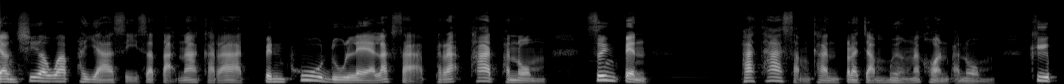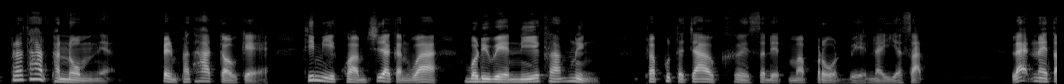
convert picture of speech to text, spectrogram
ยังเชื่อว่าพญาศรีสตตนาคราชเป็นผู้ดูแลรักษาพระธาตุพนม ซึ่งเป็นพระธาตุสำคัญประจำเมืองนครพนม คือพระธาตุพนมเนี่ยเป็นพระธาตุเก่าแก่ที่มีความเชื่อกันว่าบริเวณนี้ครั้งหนึ่ง พระพุทธเจ้าเคยเสด็จมาโปรดเวนยสัตว์ และในต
